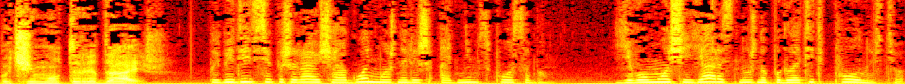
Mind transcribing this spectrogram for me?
Почему ты рыдаешь? Победить всепожирающий огонь можно лишь одним способом. Его мощь и ярость нужно поглотить полностью.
